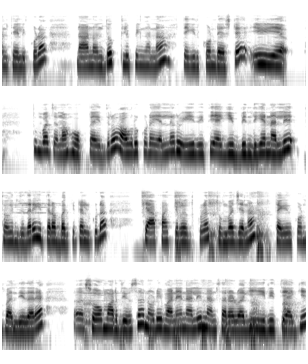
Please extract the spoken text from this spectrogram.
ಅಂಥೇಳಿ ಕೂಡ ನಾನೊಂದು ಕ್ಲಿಪ್ಪಿಂಗನ್ನು ತೆಗೆದುಕೊಂಡೆ ಅಷ್ಟೇ. ಈ ತುಂಬ ಜನ ಹೋಗ್ತಾ ಇದ್ದರು ಅವರು ಕೂಡ ಎಲ್ಲರೂ ಈ ರೀತಿಯಾಗಿ ಬಿಂದಿಗೆನಲ್ಲಿ ತೊಗೊಂಡಿದ್ದಾರೆ ಈ ಥರ ಬಕೆಟಲ್ಲಿ ಕೂಡ ಕ್ಯಾಪ್ ಹಾಕಿರೋದು ಕೂಡ ತುಂಬ ಜನ ತೆಗೆದುಕೊಂಡು ಬಂದಿದ್ದಾರೆ. ಸೋಮವಾರ ದಿವಸ ನೋಡಿ ಮನೆಯಲ್ಲಿ ನಾನು ಸರಳವಾಗಿ ಈ ರೀತಿಯಾಗಿ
